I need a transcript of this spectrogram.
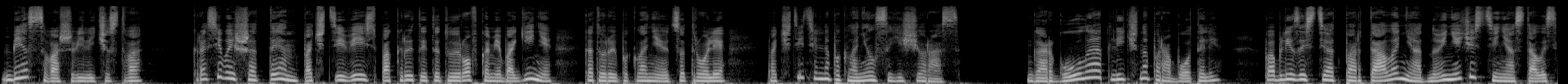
«Без, Ваше Величество», Красивый шатен, почти весь покрытый татуировками богини, которые поклоняются тролли, почтительно поклонился еще раз. Горгулы отлично поработали. Поблизости от портала ни одной нечисти не осталось,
